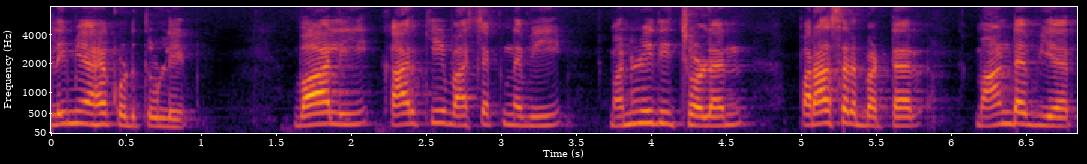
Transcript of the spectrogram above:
எளிமையாக கொடுத்துள்ளேன். வாலி கார்கி வாசக்னவி மனுநிதி சோழன் பராசர பட்டர் மாண்டவியர்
